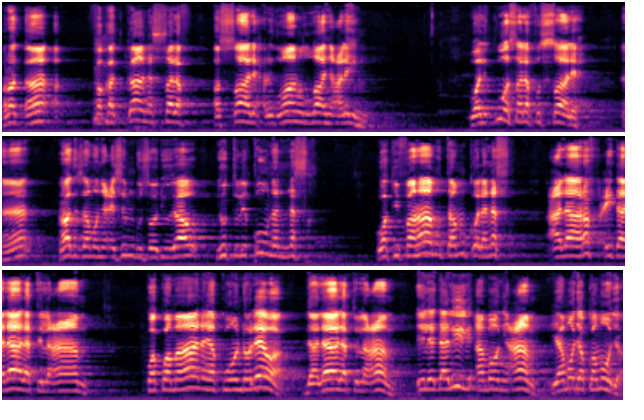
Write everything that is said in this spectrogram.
رد آه فقد كان السلف الصالح رضوان الله عليهم. ولقوا سلف الصالح آه za mwenyezi mungu zo juu yao yutliquna nasr wakifahamu tamko la nasr ala rafi dalalati lam kwa kwa maana ya kuondolewa dalalatu lam ile dalili ambayo ni am ya moja kwa moja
